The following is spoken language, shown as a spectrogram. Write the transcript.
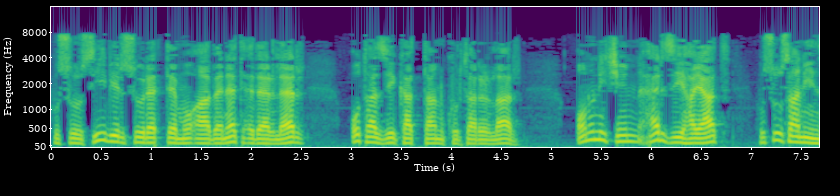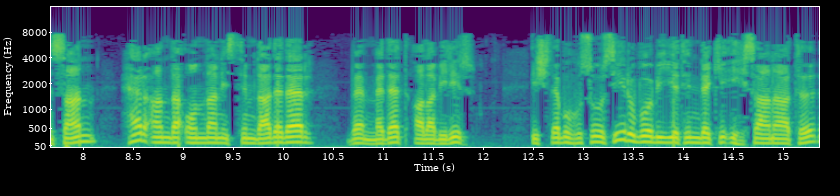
Hususi bir surette muabenet ederler, o tazyikattan kurtarırlar. Onun için her zihayat, hususan insan, her anda ondan istimdad eder ve medet alabilir. İşte bu hususi rububiyetindeki ihsanatı,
